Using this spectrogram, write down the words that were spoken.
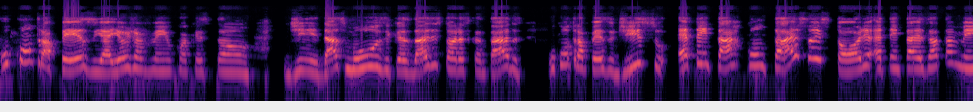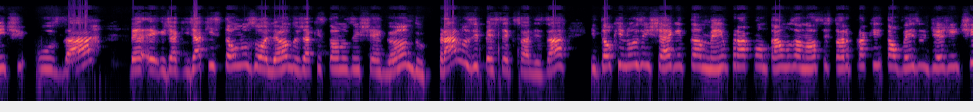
o, contrapeso, e aí eu já venho com a questão de, das músicas, das histórias cantadas, o contrapeso disso é tentar contar essa história, é tentar exatamente usar eh, já, já que estão nos olhando, já que estão nos enxergando, para nos hipersexualizar, então que nos enxerguem também para contarmos a nossa história, para que talvez um dia a gente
